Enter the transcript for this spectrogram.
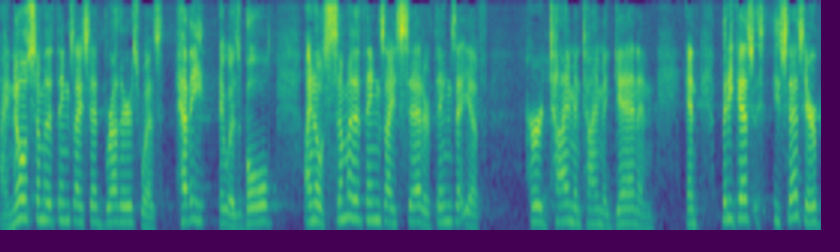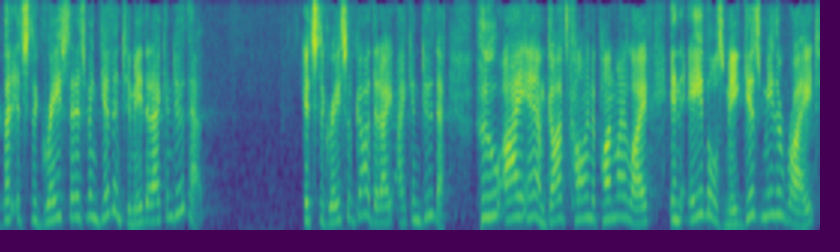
I know some of the things I said, brothers, was heavy, it was bold. I know some of the things I said are things that you've heard time and time again and and but he gets he says here, but it's the grace that has been given to me that I can do that. It's the grace of God that I, I can do that. Who I am, God's calling upon my life, enables me, gives me the right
